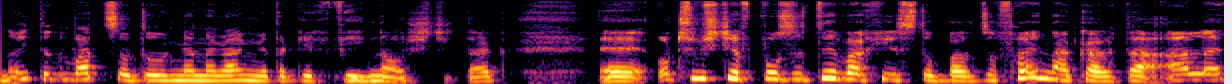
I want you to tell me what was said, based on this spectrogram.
No i ten władca to generalnie takie chwiejności, tak? E, oczywiście w pozytywach jest to bardzo fajna karta, ale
